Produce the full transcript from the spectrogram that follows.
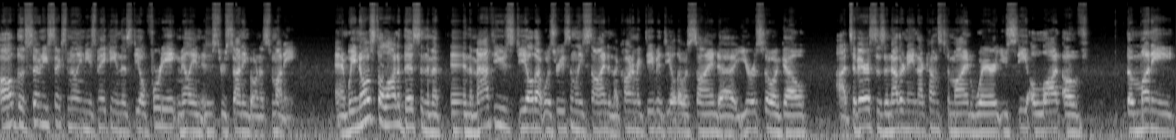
all the 76 million he's making in this deal, 48 million is through signing bonus money. And we noticed a lot of this in the in the Matthews deal that was recently signed, and the Connor McDavid deal that was signed a year or so ago. Uh, Tavares is another name that comes to mind where you see a lot of the money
